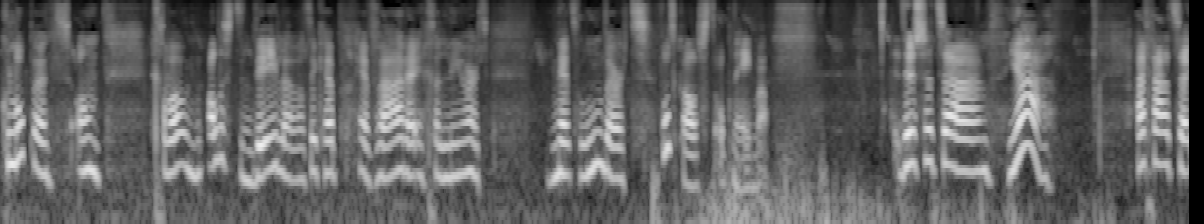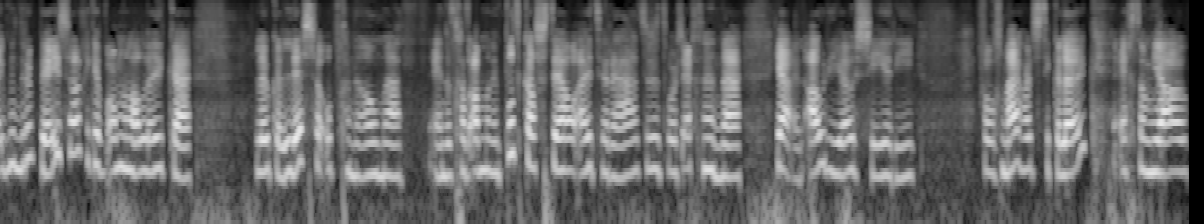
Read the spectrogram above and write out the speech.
kloppend om gewoon alles te delen wat ik heb ervaren en geleerd met 100 podcast opnemen. Dus het, uh, ja, hij gaat, uh, ik ben druk bezig. Ik heb allemaal al leuke, leuke lessen opgenomen. En dat gaat allemaal in podcaststijl uiteraard. Dus het wordt echt een, uh, ja, een audioserie. Volgens mij hartstikke leuk. Echt om jou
